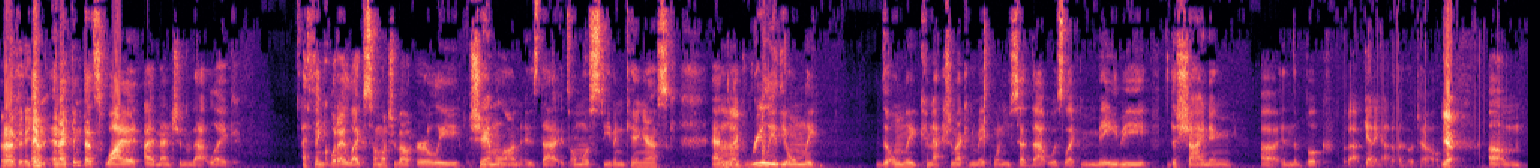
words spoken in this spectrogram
And I think, yeah, And and I think that's why I mentioned that like I think what I like so much about early Shyamalan is that it's almost Stephen King esque, and Mhm. like really the only the only connection I can make when you said that was like maybe The Shining uh, in the book about getting out of the hotel. yeah, Um,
